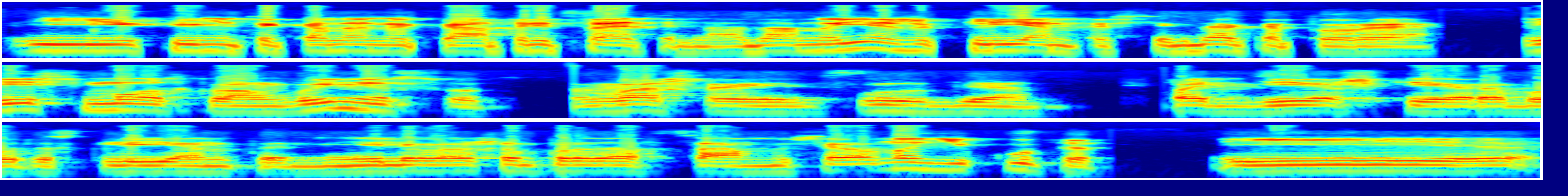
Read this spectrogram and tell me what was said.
и их юнит-экономика отрицательная, да, но есть же клиенты всегда, которые весь мозг вам вынесут в вашей службе поддержки, работы с клиентами или вашим продавцам, но все равно не купят. И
